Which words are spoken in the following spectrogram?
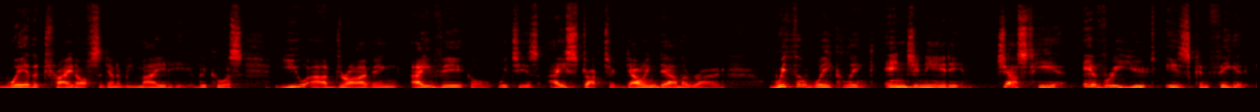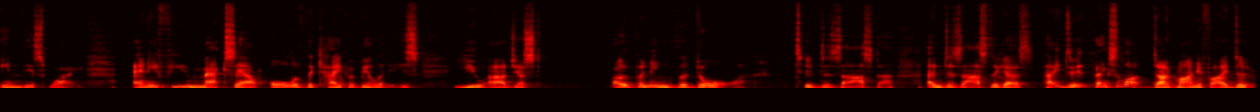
where the trade offs are going to be made here because you are driving a vehicle which is a structure going down the road with a weak link engineered in just here. Every ute is configured in this way. And if you max out all of the capabilities, you are just opening the door to disaster. And disaster goes, hey, dude, thanks a lot. Don't mind if I do.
